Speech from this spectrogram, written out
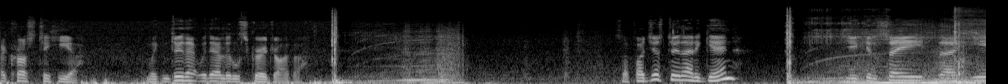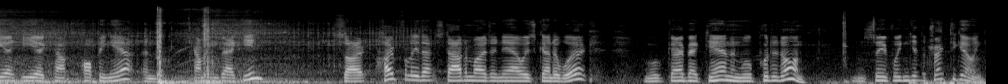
across to here. We can do that with our little screwdriver. So if I just do that again, you can see the gear here popping out and coming back in. So hopefully that starter motor now is going to work. We'll go back down and we'll put it on and see if we can get the tractor going.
